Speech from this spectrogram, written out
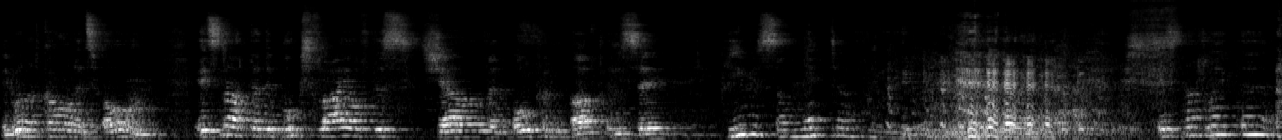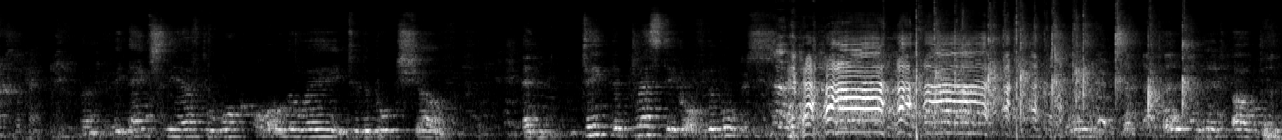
It will not come on its own. It's not that the books fly off this shelf and open up and say, here is some nectar for you. it's not like that. Uh, we actually have to walk all the way to the bookshelf and take the plastic off the books. Open it up and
